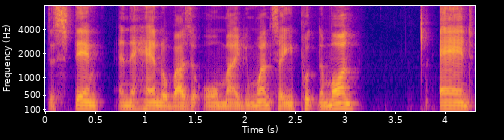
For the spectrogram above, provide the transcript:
The stem and the handlebars are all made in one. So you put them on and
